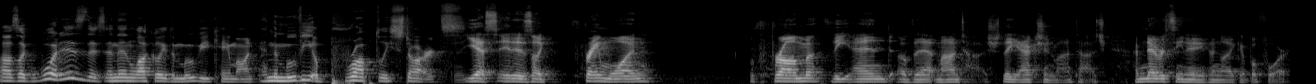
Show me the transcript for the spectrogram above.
I was like, what is this? And then luckily the movie came on, and the movie abruptly starts. Yes, it is like frame one from the end of that montage, the action montage. I've never seen anything like it before.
